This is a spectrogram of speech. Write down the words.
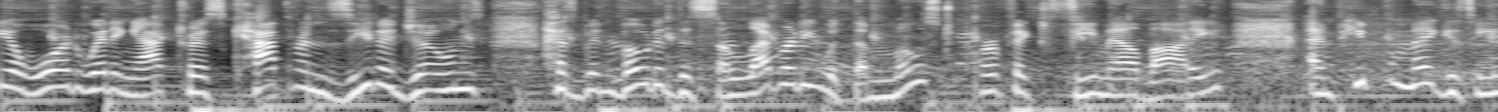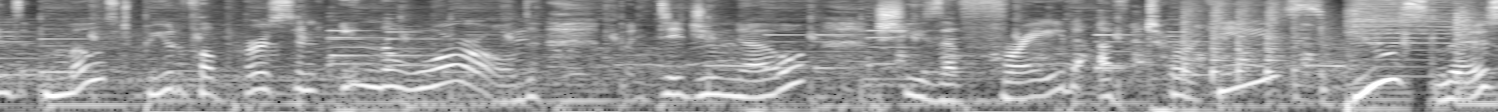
Academy Award winning actress Catherine Zeta Jones has been voted the celebrity with the most perfect female body and People magazine's most beautiful person in the world. But did you know she's afraid of turkeys? Useless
